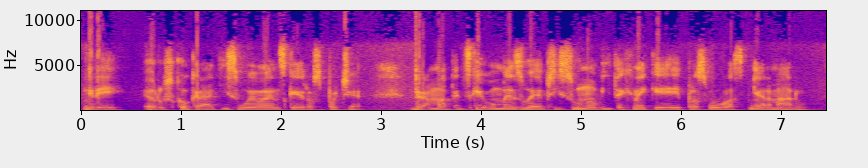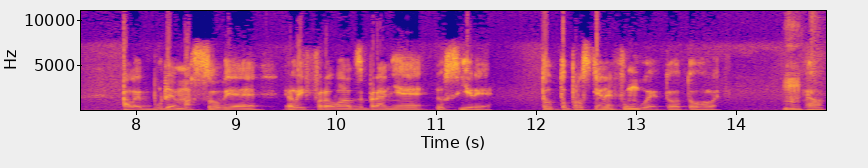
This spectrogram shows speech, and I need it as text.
kdy Rusko krátí svůj vojenský rozpočet, dramaticky omezuje přísun nové techniky pro svou vlastní armádu, ale bude masově lifrovat zbraně do Sýrie to, to prostě nefunguje, to, tohle. Hmm. No.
